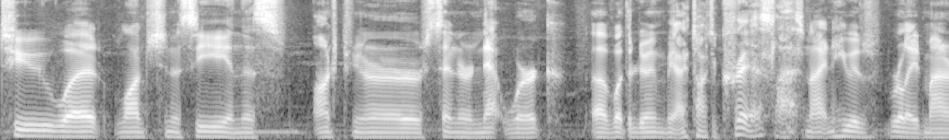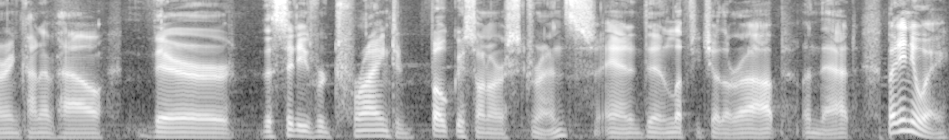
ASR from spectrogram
to what Launch Tennessee and this entrepreneur center network of what they're doing. I talked to Chris last night, and he was really admiring kind of how they're the cities were trying to focus on our strengths and then lift each other up and that. But anyway,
